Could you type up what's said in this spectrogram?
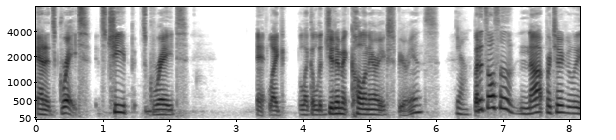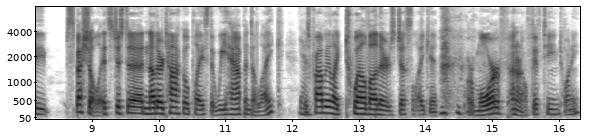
and it's great. It's cheap. It's great. It, like like a legitimate culinary experience. Yeah. But it's also not particularly special. It's just another taco place that we happen to like. Yeah. There's probably like 12 others just like it or more. I don't know, 15, 20.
